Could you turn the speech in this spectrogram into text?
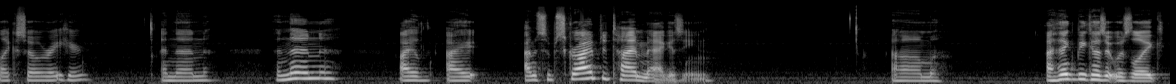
Like so right here. And then and then I I I'm subscribed to Time Magazine. Um, I think because it was like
